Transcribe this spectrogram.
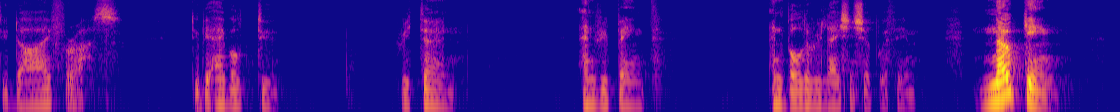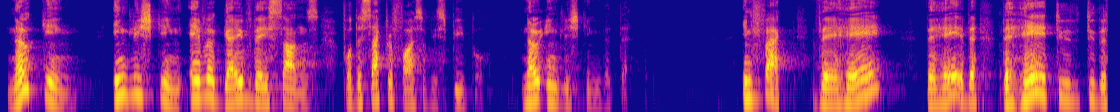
to die for us, to be able to return and repent and build a relationship with him. No king, no king, English king, ever gave their sons for the sacrifice of his people. No English king did that. In fact, their heir, the heir, the, the heir to, to the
